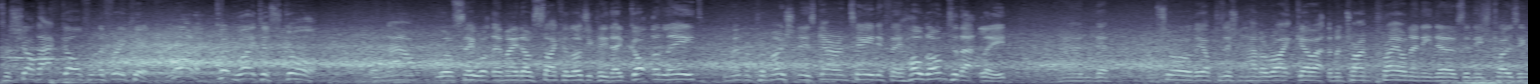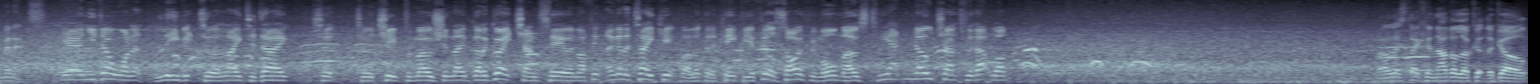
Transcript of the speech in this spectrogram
It's a shot at goal from the free kick. What a good way to score. And now we'll see what they're made of psychologically. They've got the lead. Remember, promotion is guaranteed if they hold on to that lead. And uh, I'm sure the opposition have a right go at them and try and prey on any nerves in these closing minutes. Yeah, and you don't want to leave it to a later day to, to achieve promotion. They've got a great chance here, and I think they're going to take it. Well, look at the keeper. You feel sorry for him almost. He had no chance with that one. Well, let's take another look at the goal.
